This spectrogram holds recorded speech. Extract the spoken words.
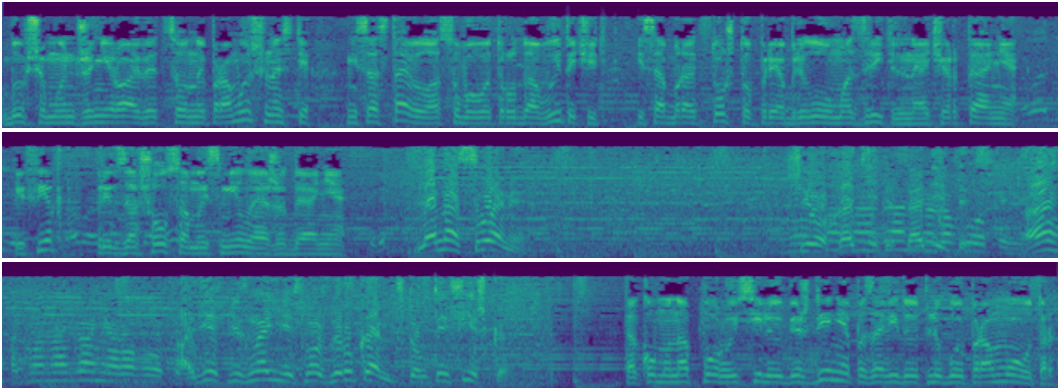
Бывшему инженеру авиационной промышленности не составило особого труда выточить и собрать то, что приобрело умозрительные очертания. Эффект превзошел самые смелые ожидания. Для нас с вами все, хотите, садитесь. А? Одна нога не работает. А здесь без ноги, здесь можно руками, в том-то и фишка. Такому напору и силе убеждения позавидует любой промоутер.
